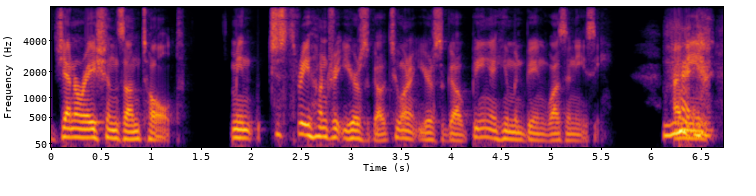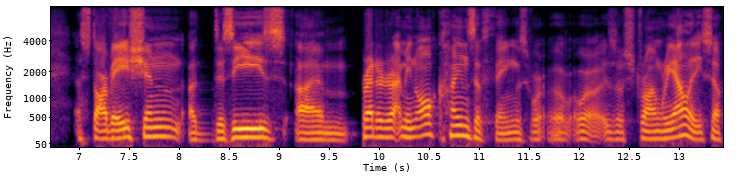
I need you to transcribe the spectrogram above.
generations untold. I mean, just 300 years ago, 200 years ago, being a human being wasn't easy. I mean, a starvation, a disease, um, predator. I mean, all kinds of things were, were, is a strong reality. So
